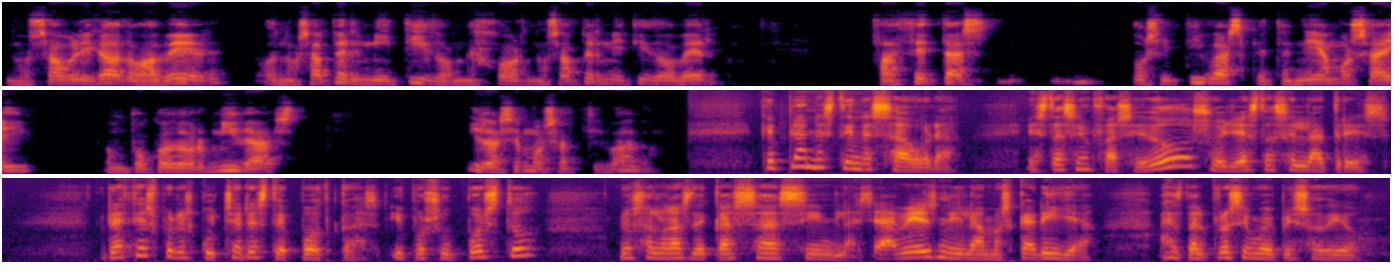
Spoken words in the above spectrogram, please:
nos ha obligado a ver, o nos ha permitido, mejor, nos ha permitido ver facetas positivas que teníamos ahí un poco dormidas y las hemos activado. ¿Qué planes tienes ahora? ¿Estás en fase 2 o ya estás en la 3? Gracias por escuchar este podcast y por supuesto no salgas de casa sin las llaves ni la mascarilla. Hasta el próximo episodio.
